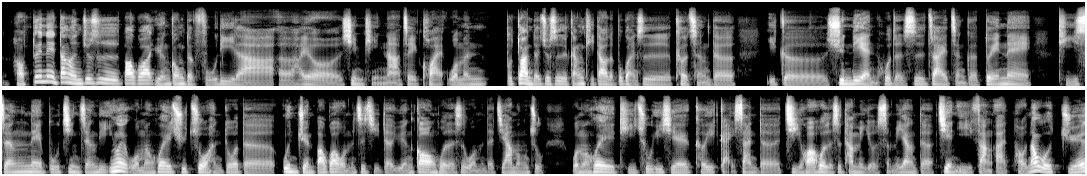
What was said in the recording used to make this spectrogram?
呢？好，对内当然就是包括员工的福利啦，呃，还有性平啊这一块，我们不断的就是刚提到的，不管是课程的一个训练，或者是在整个对内提升内部竞争力，因为我们会去做很多的问卷，包括我们自己的员工或者是我们的加盟主，我们会提出一些可以改善的计划，或者是他们有什么样的建议方案。好，那我觉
